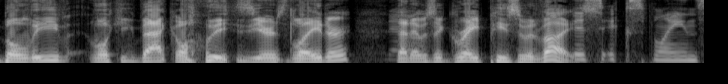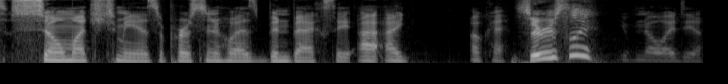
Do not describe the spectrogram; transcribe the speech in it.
believe, looking back all these years later, that it was a great piece of advice. This explains so much to me as a person who has been backstage. I, I okay, Seriously? you have no idea.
